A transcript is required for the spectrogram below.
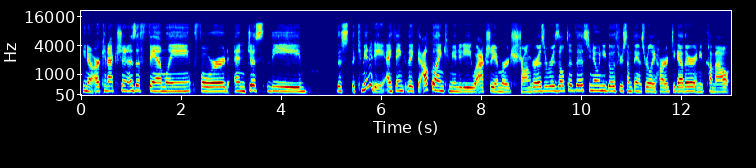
you know, our connection as a family forward and just the this the community. I think like the alkalign community will actually emerge stronger as a result of this. You know, when you go through something that's really hard together and you come out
